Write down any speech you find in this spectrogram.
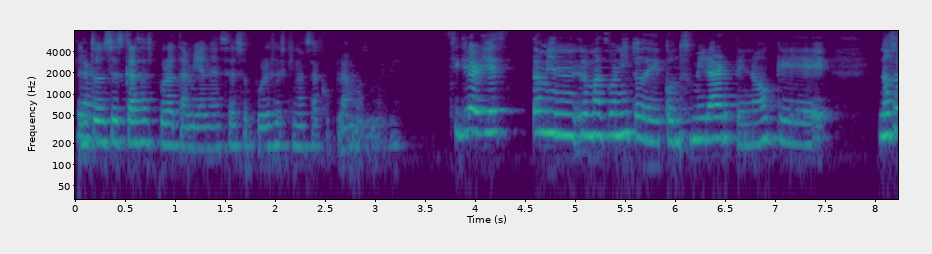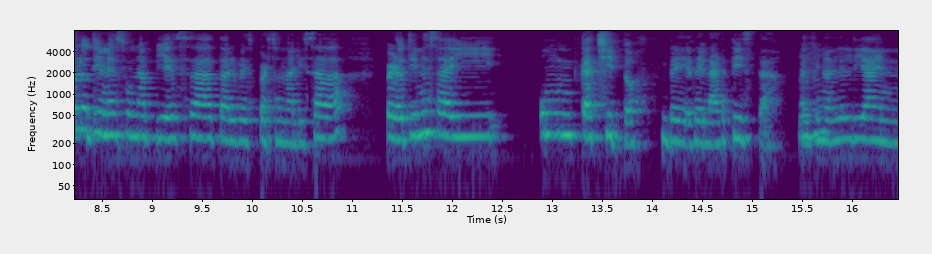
Entonces, Casas Pura también es eso, por eso es que nos acoplamos muy bien. Sí, claro, y es también lo más bonito de consumir arte, ¿no? Que no solo tienes una pieza tal vez personalizada, pero tienes ahí un cachito del artista. Al final del día, en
